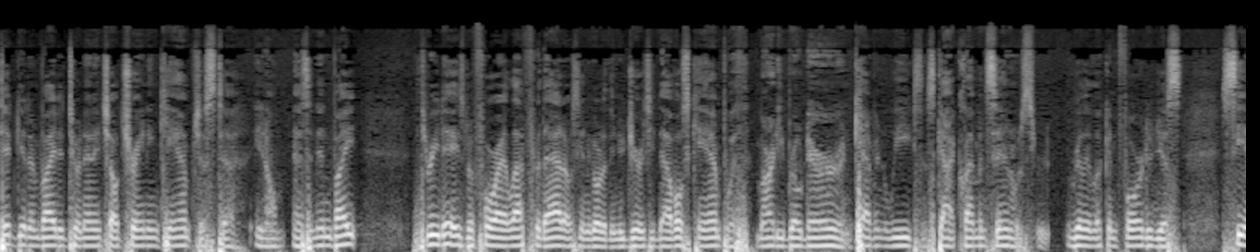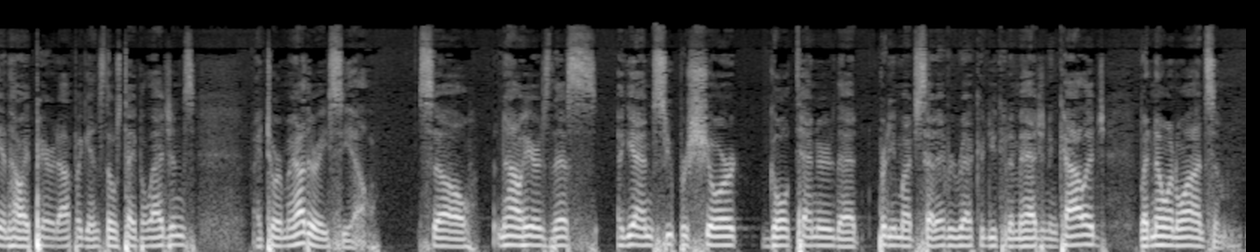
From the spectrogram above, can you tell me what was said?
did get invited to an NHL training camp just to you know as an invite. Three days before I left for that, I was going to go to the New Jersey Devils camp with Marty Brodeur and Kevin Weeks and Scott Clemmensen. I was really looking forward to just seeing how I paired up against those type of legends. I tore my other ACL. So now here's this, again, super short goaltender that pretty much set every record you could imagine in college, but no one wants him.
